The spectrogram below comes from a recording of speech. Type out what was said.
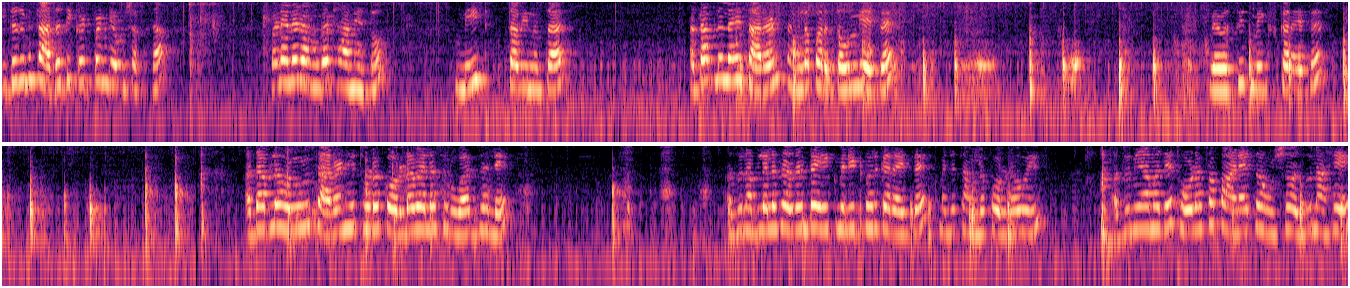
इथे तुम्ही साधं तिखट पण घेऊ शकता. पण याने रंग छान येतो. मीठ चवीनुसार. आता आपल्याला हे सारण चांगलं परतवून घ्यायचं आहे व्यवस्थित मिक्स करायचं आहे आता आपलं हळूहळू सारण हे थोडं कोरडं व्हायला सुरुवात झाले अजून आपल्याला साधारणतः एक मिनिटभर करायचं आहे म्हणजे चांगलं कोरडं होईल. अजून यामध्ये थोडासा पाण्याचा अंश अजून आहे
